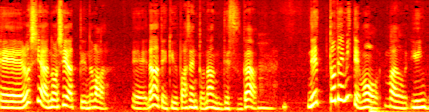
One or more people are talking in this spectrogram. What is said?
えー、ロシアのシェアっていうのは、えー、7.9%なんですが、うん、ネットで見ても、まあ、純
